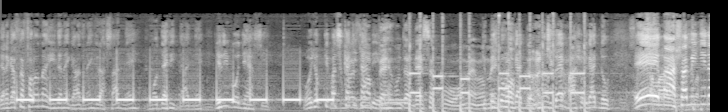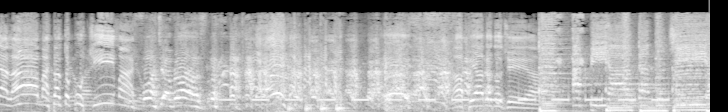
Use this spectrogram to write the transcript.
E a negada fica falando ainda, negado, né? Engraçado, né? Modernidade, né? Desligou de assim. Hoje eu tenho mais Faz uma pergunta dessa pro homem, é Depois que eu ligar de novo. Não, importante. tu é macho, ligar de novo. Ei, macho, a menina lá, mas perguntou por ti, macho. Forte abraço! A piada do dia. A piada do dia.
